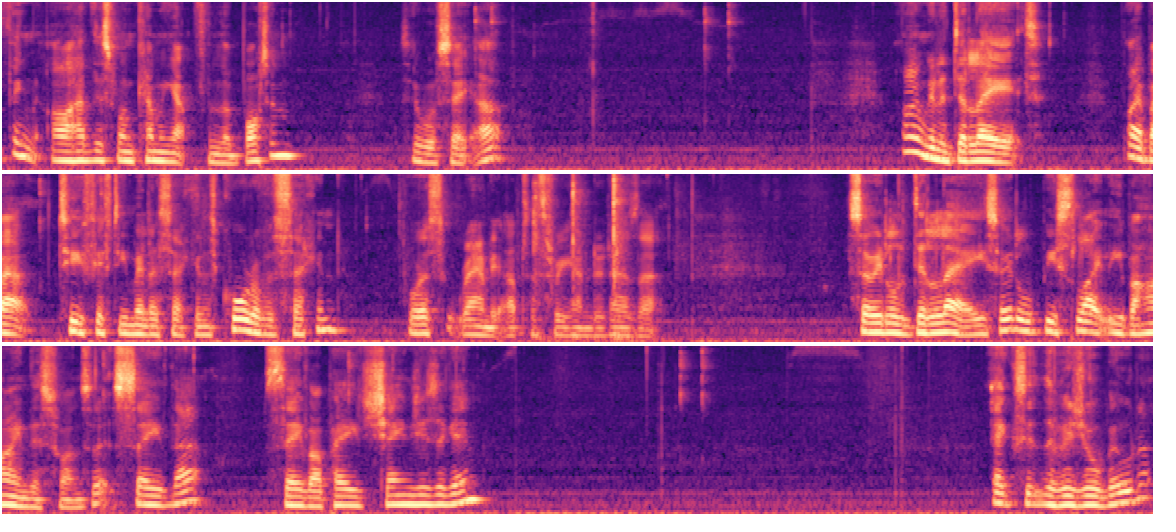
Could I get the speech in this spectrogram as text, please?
think I'll have this one coming up from the bottom. So we'll say up. I'm going to delay it by about 250 milliseconds, quarter of a second. Or let's round it up to 300, how's that? So it'll delay, so it'll be slightly behind this one. So let's save that. Save our page changes again. Exit the visual builder.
